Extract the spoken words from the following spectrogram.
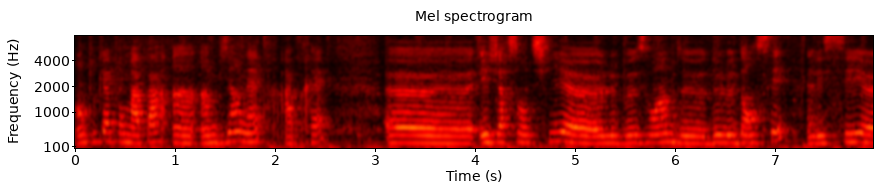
en tout cas pour ma part, un, bien-être après. Euh, et j'ai ressenti euh, le besoin de, le danser, laisser euh,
